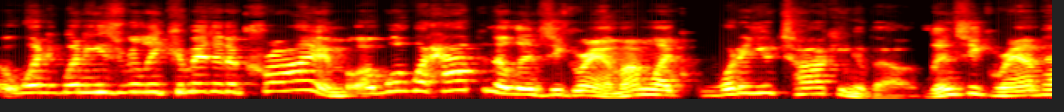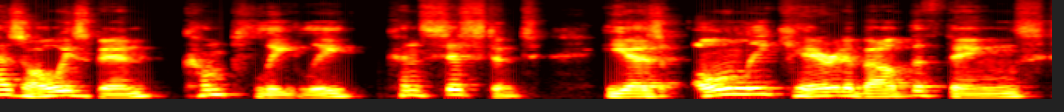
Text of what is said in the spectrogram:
when, when he's really committed a crime? Uh, what, what happened to Lindsey Graham? I'm like, what are you talking about? Lindsey Graham has always been completely consistent. He has only cared about the things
